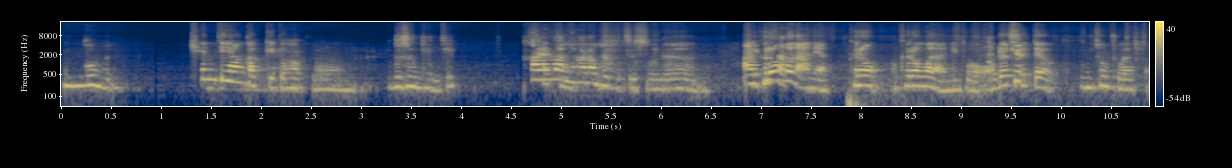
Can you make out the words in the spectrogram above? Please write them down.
궁금해. 캔디향 같기도 하고. 무슨 캔디? 할머니 할아버지 드시는 아 그런 건 아니야. 그런 그런 건 아니고 어렸을 때 엄청 좋아했어.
